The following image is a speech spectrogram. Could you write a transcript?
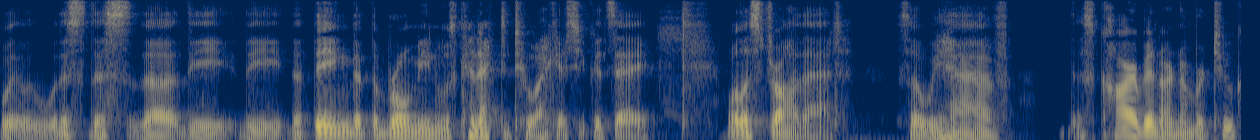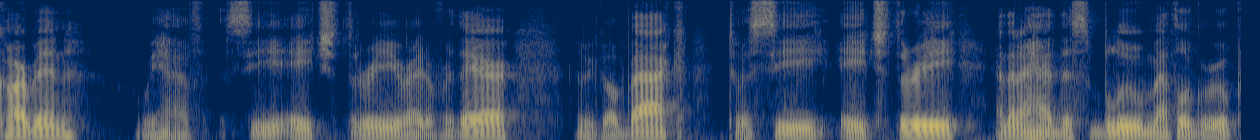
this this the the the the thing that the bromine was connected to. I guess you could say. Well, let's draw that. So we have this carbon, our number two carbon. We have CH3 right over there. Then we go back to a CH3, and then I had this blue methyl group.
